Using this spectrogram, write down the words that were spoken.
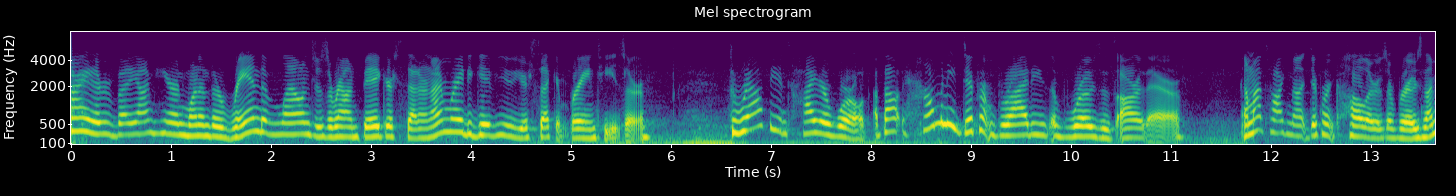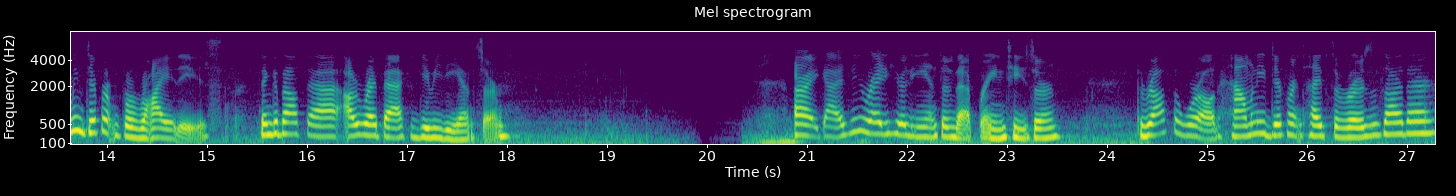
All right, everybody, I'm here in one of the random lounges around Baker Center, and I'm ready to give you your second brain teaser. Throughout the entire world, about how many different varieties of roses are there? I'm not talking about different colors of roses, I mean different varieties. Think about that. I'll be right back to give you the answer. All right, guys, are you ready to hear the answer to that brain teaser? Throughout the world, how many different types of roses are there?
